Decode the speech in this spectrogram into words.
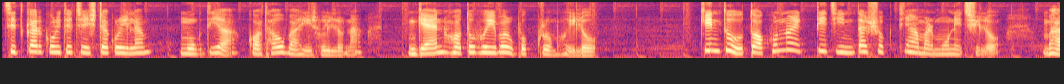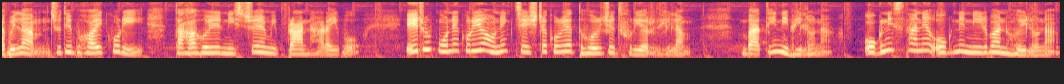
চিৎকার করিতে চেষ্টা করিলাম, মুখ দিয়া কথাও বাহির হইল না। জ্ঞান হত হইবার উপক্রম হইল। কিন্তু তখনও একটি চিন্তা শক্তি আমার মনে ছিল। ভাবিলাম, যদি ভয় করি, তাহা হইলে নিশ্চয়ই আমি প্রাণ হারাইব। এরূপ মনে করিয়া অনেক চেষ্টা করিয়া ধৈর্য ধরিয়া রহিলাম। বাতি নিভিল না। অগ্নিস্থানে অগ্নি নির্বাণ হইল না।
